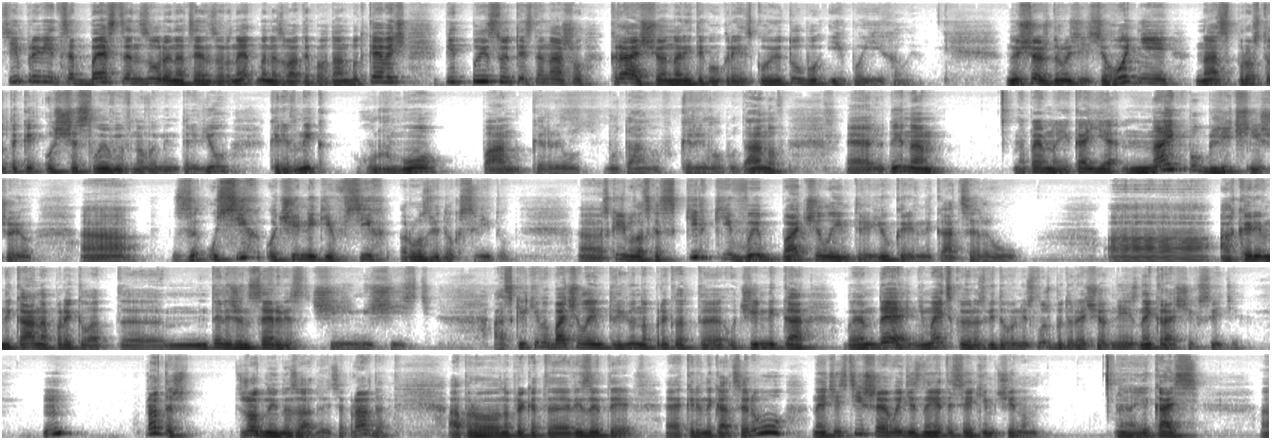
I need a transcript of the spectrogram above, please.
Всім привіт! Це без цензури на цензурнет. Мене звати Богдан Буткевич. Підписуйтесь на нашу кращу аналітику українського Ютубу і поїхали. Ну що ж, друзі, сьогодні нас просто таки ощасливив новим інтерв'ю керівник гурмо пан Кирил Буданов. Кирило Буданов, е, людина, напевно, яка є найпублічнішою з усіх очільників всіх розвідок світу. Е, Скажіть, будь ласка, скільки ви бачили інтерв'ю керівника ЦРУ? А, а керівника, наприклад, е, Intelligence Service чи Мі-6? А скільки ви бачили інтерв'ю, наприклад, е, очільника БМД німецької розвідувальної служби, до речі, однієї з найкращих в світі? М? Правда ж? Жодної не згадується, правда? А про, наприклад, е, візити керівника ЦРУ найчастіше ви дізнаєтеся, яким чином якась е,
